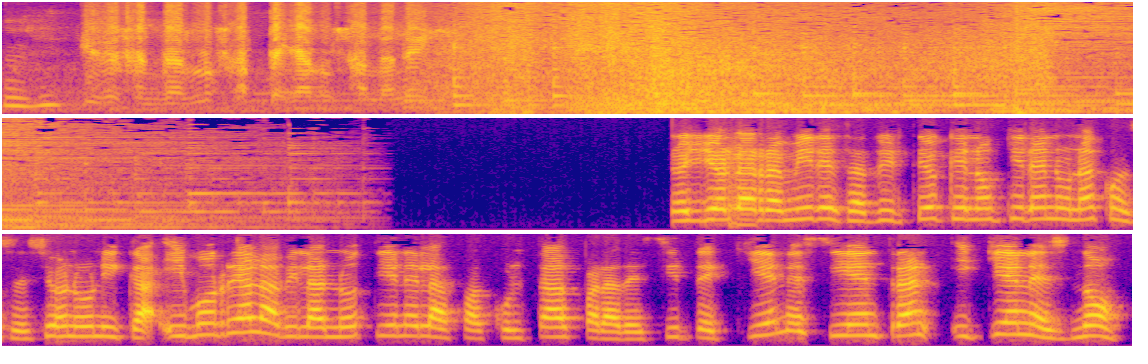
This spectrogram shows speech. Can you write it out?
y defendernos apegados a la ley. Loyola Ramírez advirtió que no quieren una concesión única y Monreal Ávila no tiene la facultad para decir de quiénes sí entran y quiénes no.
